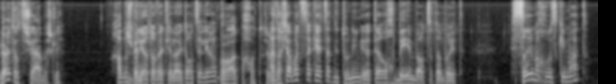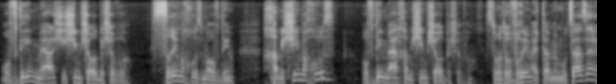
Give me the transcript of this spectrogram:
לא הייתי רוצה שהוא אבא שלי. חד משמעית. ולהיות עובד שלא היית רוצה להיות? או עוד פחות. אז עכשיו בוא תסתכל קצת נתונים יותר רוחביים בארצות הברית. 20 אחוז כמעט עובדים מעל 60 שעות בשבוע. 20 אחוז מהעובדים. 50 אחוז עובדים מעל 50 שעות בשבוע. זאת אומרת עוברים את הממוצע הזה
